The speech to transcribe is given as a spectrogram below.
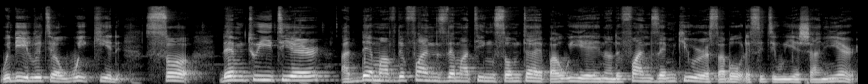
we deal with your wicked. So them tweet here, at them of the fans, them a think some type of way, you know. The fans them curious about the situation here.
